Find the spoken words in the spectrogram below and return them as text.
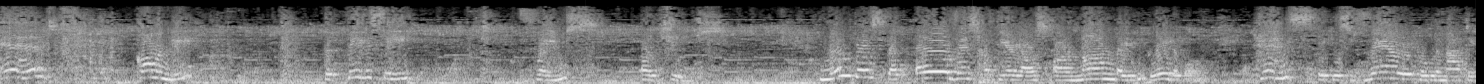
and commonly the PVC frames or tubes. Notice that all these materials are non-biodegradable. Hence, it is very problematic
